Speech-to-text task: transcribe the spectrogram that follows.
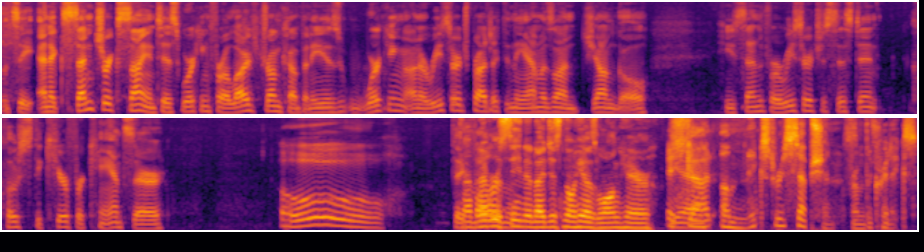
let's see an eccentric scientist working for a large drug company is working on a research project in the amazon jungle he sends for a research assistant close to the cure for cancer oh They I've never in- seen it. I just know he has long hair. it Yeah. got a mixed reception from the critics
